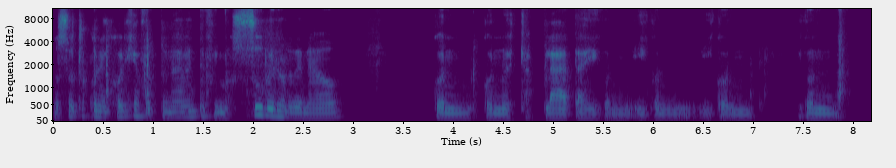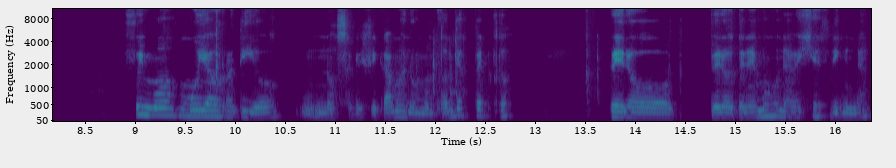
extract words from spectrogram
nosotros con el Jorge afortunadamente fuimos súper ordenados con, con, nuestras platas y con, y con, y con, y con... Fuimos muy ahorrativos, nos sacrificamos en un montón de aspectos, pero, pero tenemos una vejez digna,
